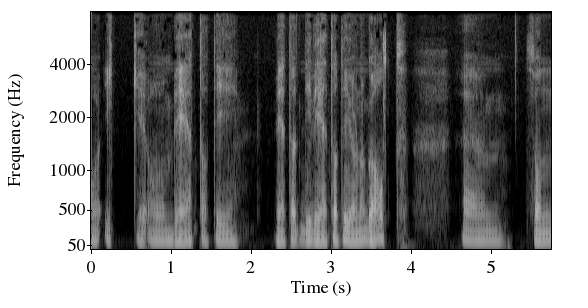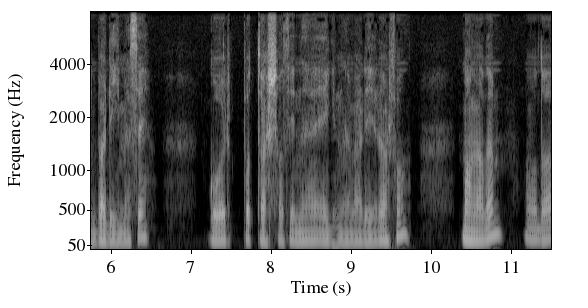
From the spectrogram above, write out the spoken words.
og ikke og vet at de vet at de, vet at de gjør noe galt, um, sånn verdimessig. Går på tvers av sine egne verdier, i hvert fall. Mange av dem. Og da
